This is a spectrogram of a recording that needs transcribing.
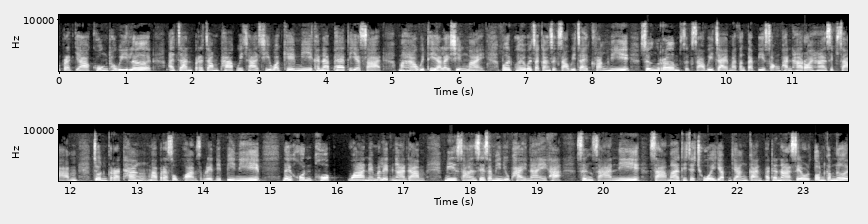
รปรัชญาคงทวีเลิศ อาจารย์ประจำภาควิชาชีวเคมี คณะแพทยศาสตร์ มหาวิทยาลัยเชียงใหม่ เปิดเผยว่าจากการศึกษาวิจัยครั้งนี้ ซึ่งเริ่มศึกษาวิจัยมาตั้งแต่ปี 2553 จนกระทั่งมาประสบความสำเร็จในปีนี้ ได้ค้นพบ ว่าในเมล็ดงาดำมีสารเซซามินอยู่ภายในค่ะ ซึ่งสารนี้สามารถที่จะช่วยยับยั้งการพัฒนาเซลล์ต้นกำเนิด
